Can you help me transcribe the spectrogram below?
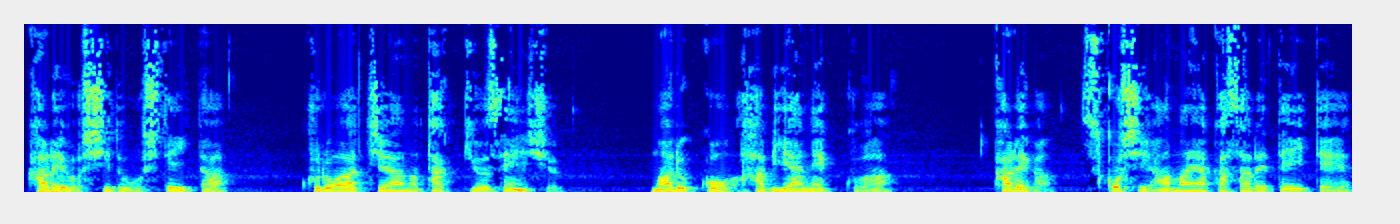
彼を指導していたクロアチアの卓球選手マルコ・ハビアネックは彼が少し甘やかされていて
